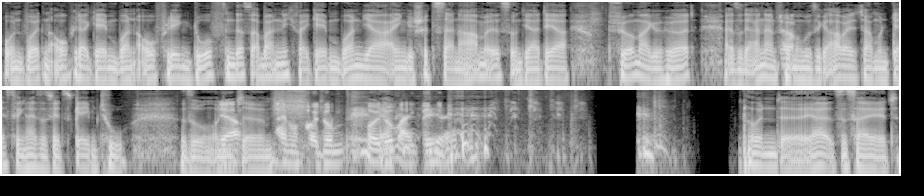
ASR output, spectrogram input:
und wollten auch wieder Game One auflegen, durften das aber nicht, weil Game One ja ein geschützter Name ist und ja der Firma gehört, also der anderen Firma, ja. wo sie gearbeitet haben. Und deswegen heißt es jetzt Game Two. So, und, ja, ähm, einfach voll dumm, voll dumm eigentlich. Und äh, ja, es ist halt,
